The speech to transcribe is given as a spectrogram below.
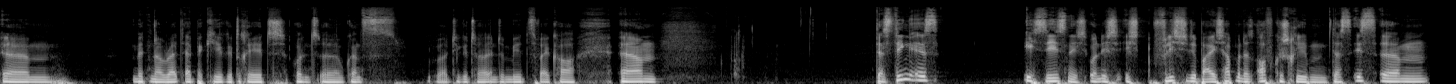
ähm, mit einer Red Epic hier gedreht und äh, ganz ja, digital Intermediate 2K. Ähm, das Ding ist, ich sehe es nicht und ich, ich pflichte dir bei, ich habe mir das aufgeschrieben. Das ist ähm,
